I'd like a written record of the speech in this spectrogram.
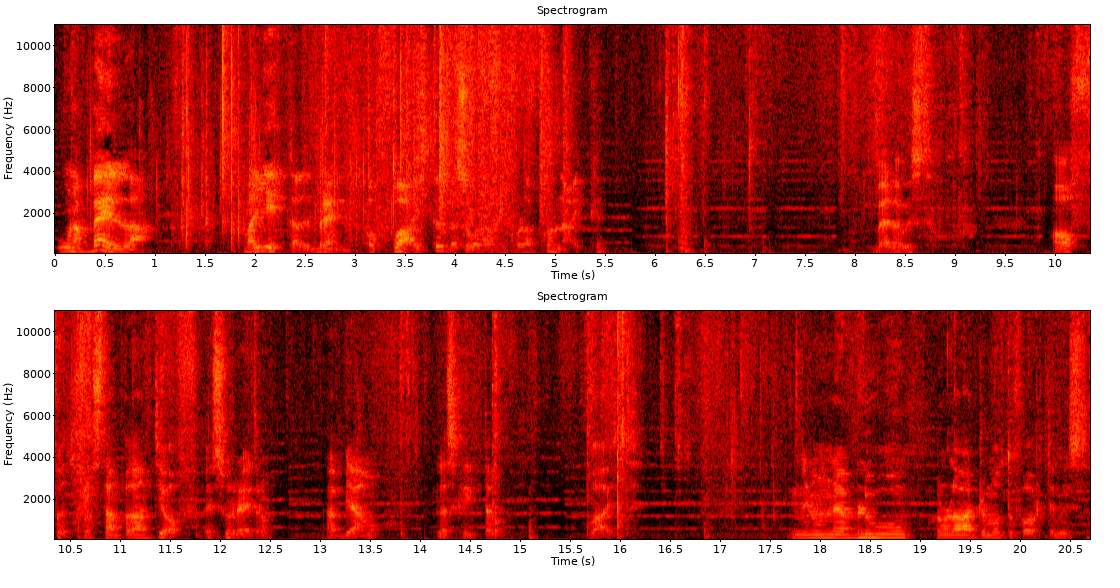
una bella maglietta del brand Off-White, da sola, non in collab con Nike Bella questa. Off, sulla stampa davanti off e sul retro abbiamo la scritta white. In un blu con un lavaggio molto forte questo.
